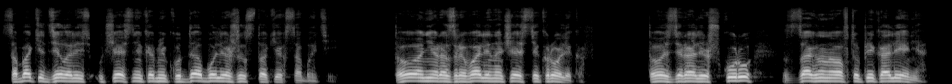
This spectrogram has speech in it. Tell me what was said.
собаки делались участниками куда более жестоких событий. То они разрывали на части кроликов, то сдирали шкуру с загнанного в тупик оленя,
